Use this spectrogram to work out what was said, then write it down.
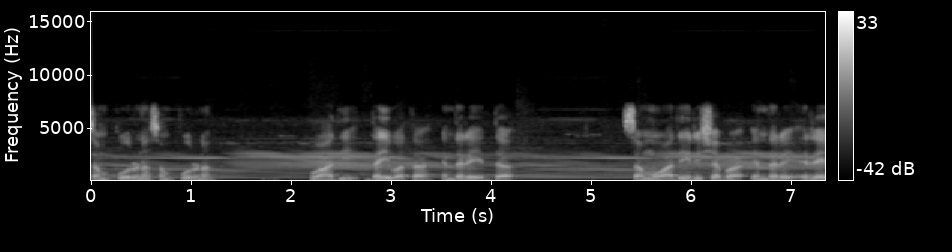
ಸಂಪೂರ್ಣ ಸಂಪೂರ್ಣ, ವಾದಿ ದೈವತ ಎಂದರೆ ದ, ಸಂವಾದಿ ರಿಷಭ ಎಂದರೆ ರೇ,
